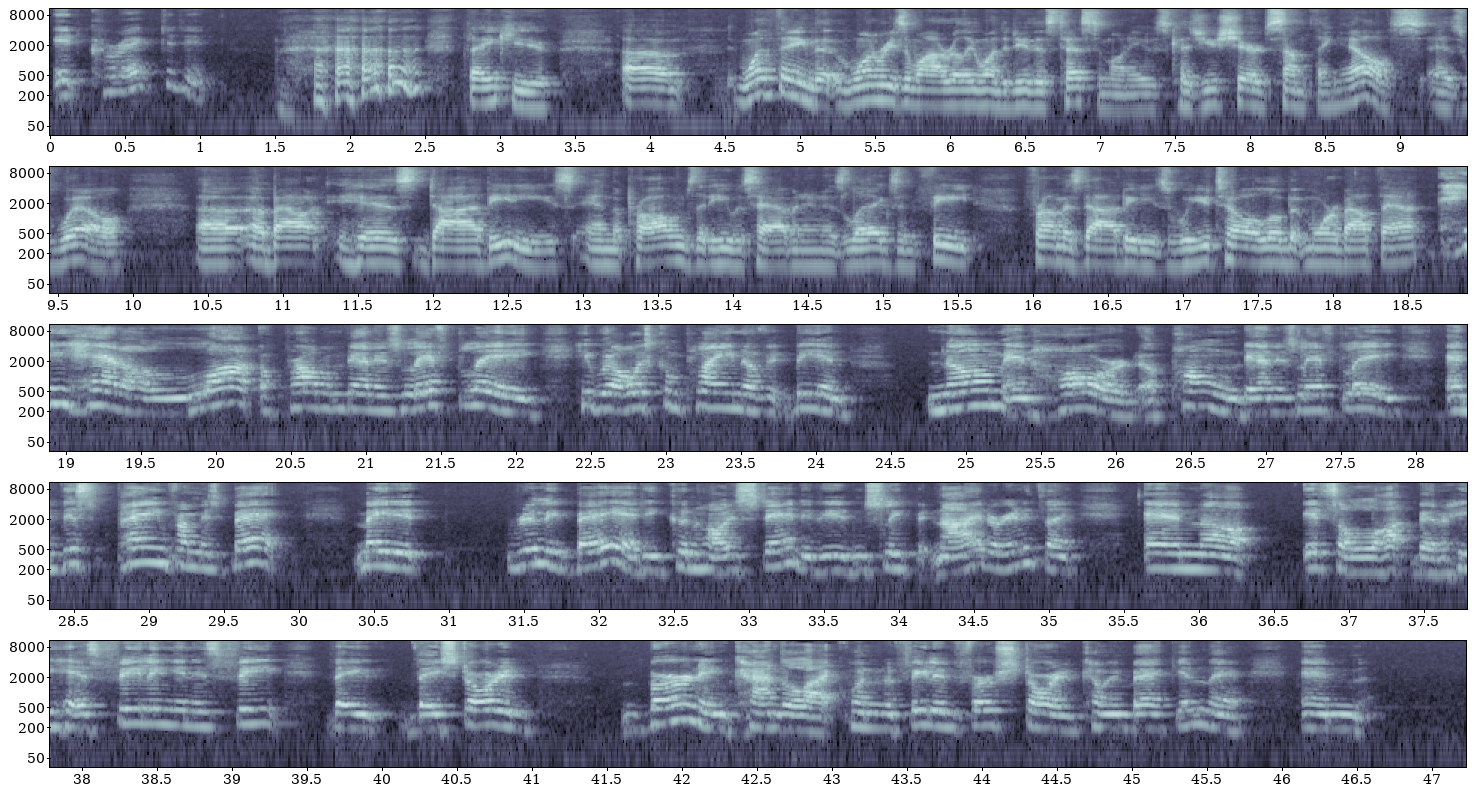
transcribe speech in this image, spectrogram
it corrected it. Thank you. Um, one thing that one reason why I really wanted to do this testimony was because you shared something else as well uh, about his diabetes and the problems that he was having in his legs and feet from his diabetes. Will you tell a little bit more about that? He had a lot of problem down his left leg. He would always complain of it being numb and hard, a pone down his left leg, and this pain from his back made it really bad. He couldn't hardly stand it. He didn't sleep at night or anything, and uh, it's a lot better. He has feeling in his feet. They they started burning kind of like when the feeling first started coming back in there, and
